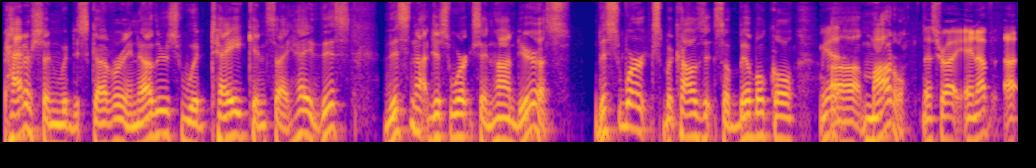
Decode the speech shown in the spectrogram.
Patterson would discover, and others would take and say, "Hey, this this not just works in Honduras." This works because it's a biblical Yeah. uh, model. That's right. And I've, I,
